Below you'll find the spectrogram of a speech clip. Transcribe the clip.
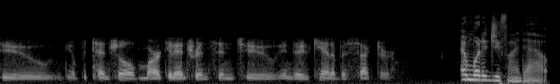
to you know, potential market entrance into into the cannabis sector. And what did you find out?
